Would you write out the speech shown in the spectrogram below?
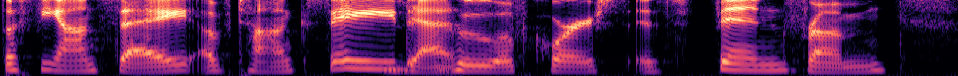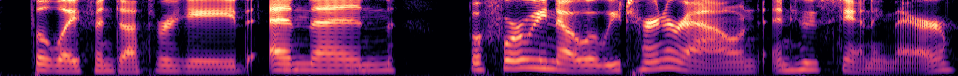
the fiance of Tanc Sade, yes. who, of course, is Finn from the Life and Death Brigade. And then before we know it, we turn around and who's standing there?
